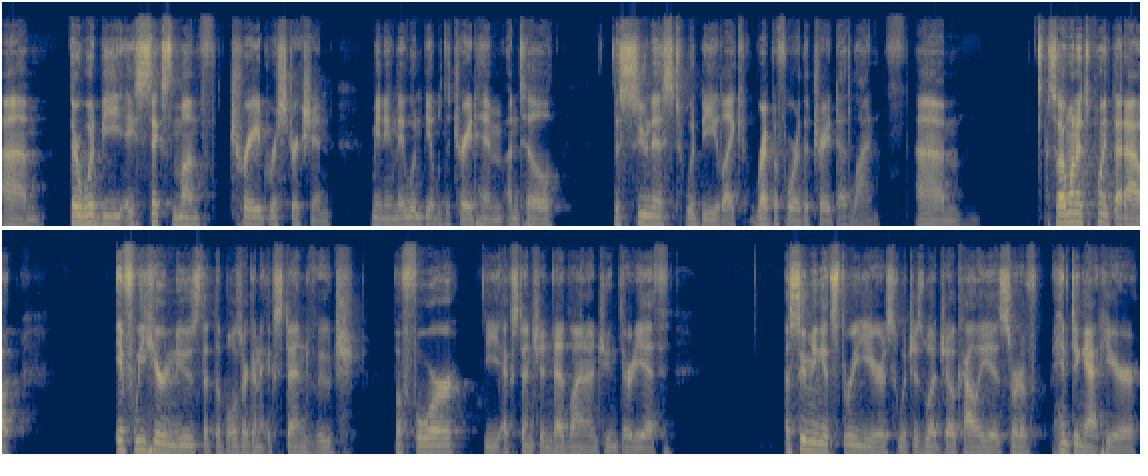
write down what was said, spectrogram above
Um, there would be a six month trade restriction meaning they wouldn't be able to trade him until the soonest would be like right before the trade deadline. Um, so I wanted to point that out. If we hear news that the Bulls are going to extend Vooch before the extension deadline on June 30th, assuming it's three years, which is what Joe Cowley is sort of hinting at here,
